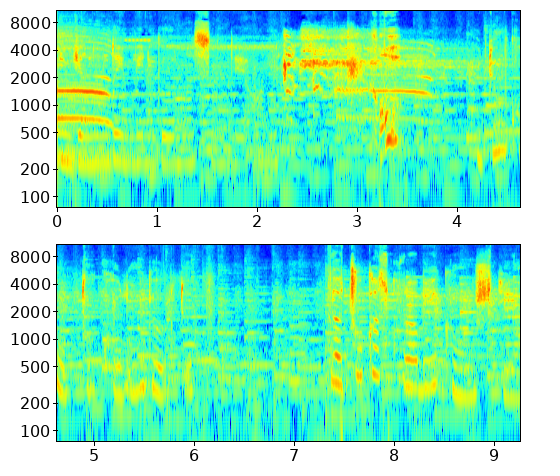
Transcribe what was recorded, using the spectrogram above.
an canındayım beni görmezsen diye yani. Oh! Ödüm koptu. Kolumu gördü. Ya çok az kurabiye kalmıştı ya.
